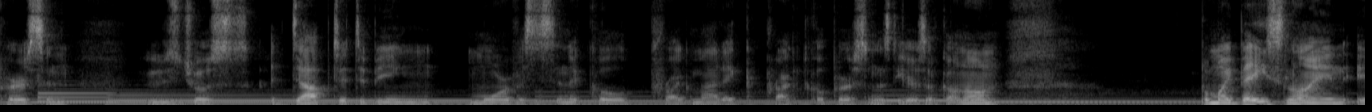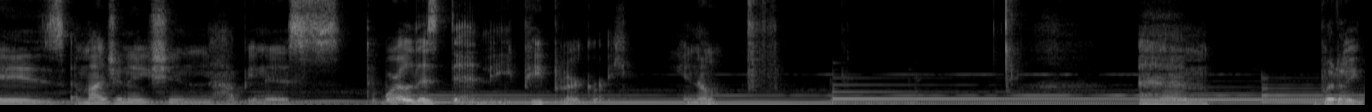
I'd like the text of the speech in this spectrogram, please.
person who's just adapted to being more of a cynical, pragmatic, practical person as the years have gone on. But my baseline is imagination, happiness. The world is deadly. People are great, you know. Um, but I,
